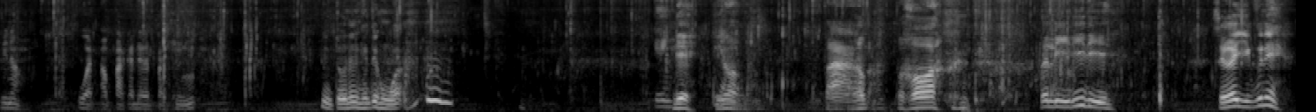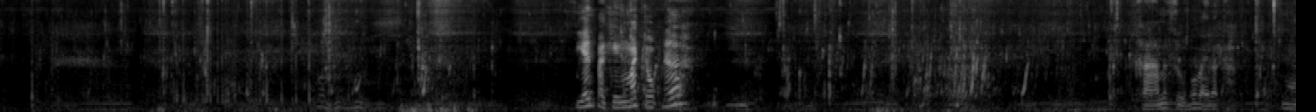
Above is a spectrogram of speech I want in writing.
พี่น้องปวดเอาปลากระเดินปลาเข็งนี่ตัวหนึงเห็นที่หัวเก่งเด้พี่น้องปลาครับปลาคอตะลีดีดีเสืออีกปะนี่เสียนปลาเข็งมาจกเด้อขามันสูงเข้าไปแล้วครับน่า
